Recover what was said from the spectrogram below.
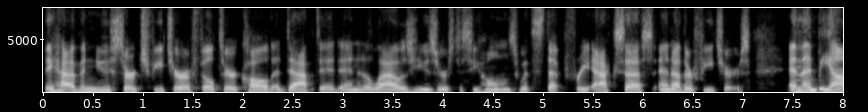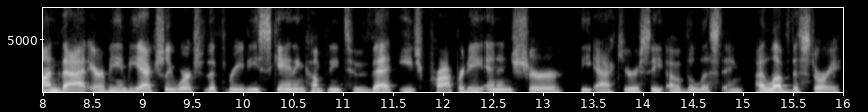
they have a new search feature, a filter called Adapted, and it allows users to see homes with step free access and other features. And then beyond that, Airbnb actually works with a 3D scanning company to vet each property and ensure the accuracy of the listing. I love this story.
